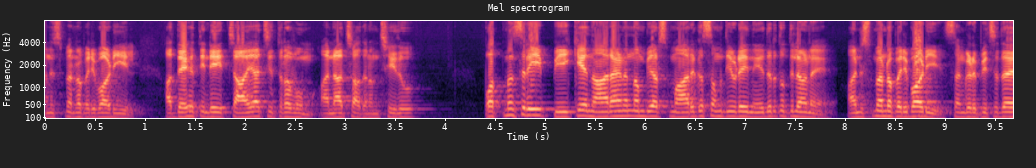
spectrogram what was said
അനുസ്മരണ പരിപാടിയിൽ അദ്ദേഹത്തിന്റെ ഛായാചിത്രവും അനാച്ഛാദനം ചെയ്തു. പത്മശ്രീ പി കെ നാരായണൻ നമ്പ്യാർ സ്മാരക സമിതിയുടെ നേതൃത്വത്തിലാണ് അനുസ്മരണ പരിപാടി സംഘടിപ്പിച്ചത്.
